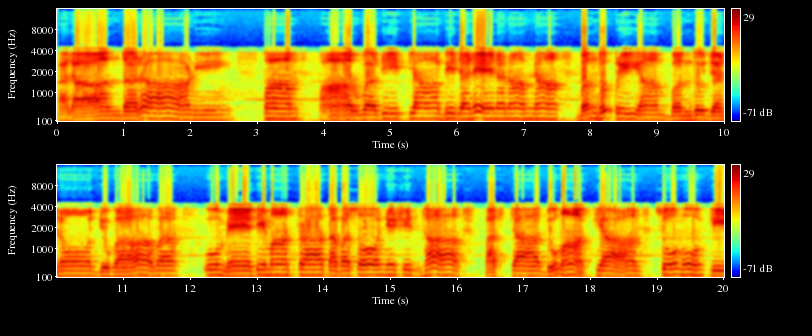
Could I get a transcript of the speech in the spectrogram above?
कलान्तराणि। तां पार्वतीत्याभिजनेन नाम्ना बन्धुप्रियां बन्धुजनो जुहाव। उमेदिमात्रा तपसो निषिद्धा पश्चादुमाख्यां सुमुखी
